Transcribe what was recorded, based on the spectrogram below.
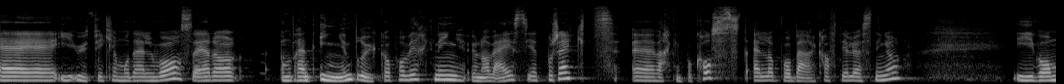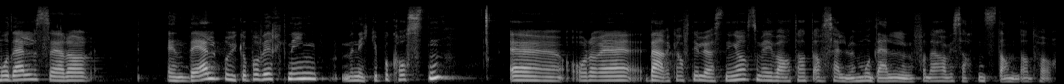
Eh, I utviklermodellen vår er det omtrent ingen brukerpåvirkning underveis i et prosjekt. Eh, verken på kost eller på bærekraftige løsninger. I vår modell er det en del brukerpåvirkning, men ikke på kosten. Eh, og det er bærekraftige løsninger som er ivaretatt av selve modellen. For det har vi satt en standard for.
